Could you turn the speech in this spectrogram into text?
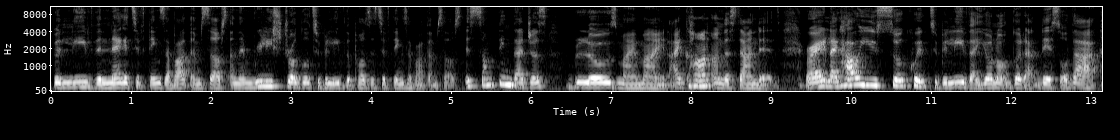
believe the negative things about themselves and then really struggle to believe the positive things about themselves is something that just blows my mind. I can't understand it, right? Like, how are you so quick to believe that you're not good at this or that,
